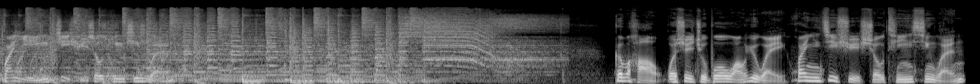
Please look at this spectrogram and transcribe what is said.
欢迎继续收听新闻。各位好，我是主播王玉伟，欢迎继续收听新闻。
